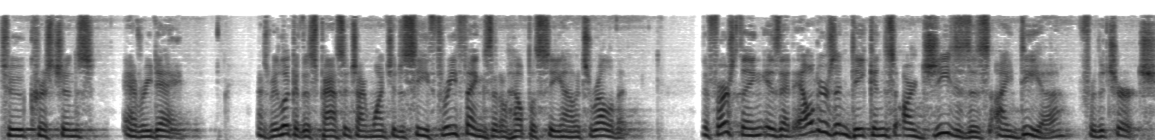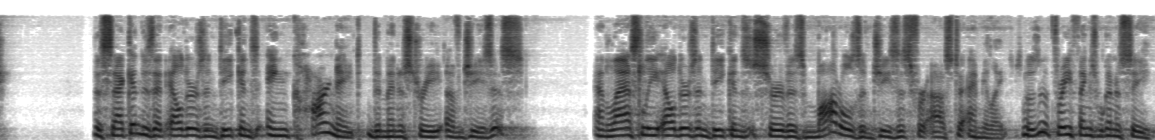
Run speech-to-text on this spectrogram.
to Christians every day? As we look at this passage, I want you to see three things that will help us see how it's relevant. The first thing is that elders and deacons are Jesus' idea for the church. The second is that elders and deacons incarnate the ministry of Jesus. And lastly, elders and deacons serve as models of Jesus for us to emulate. So those are the three things we're going to see.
